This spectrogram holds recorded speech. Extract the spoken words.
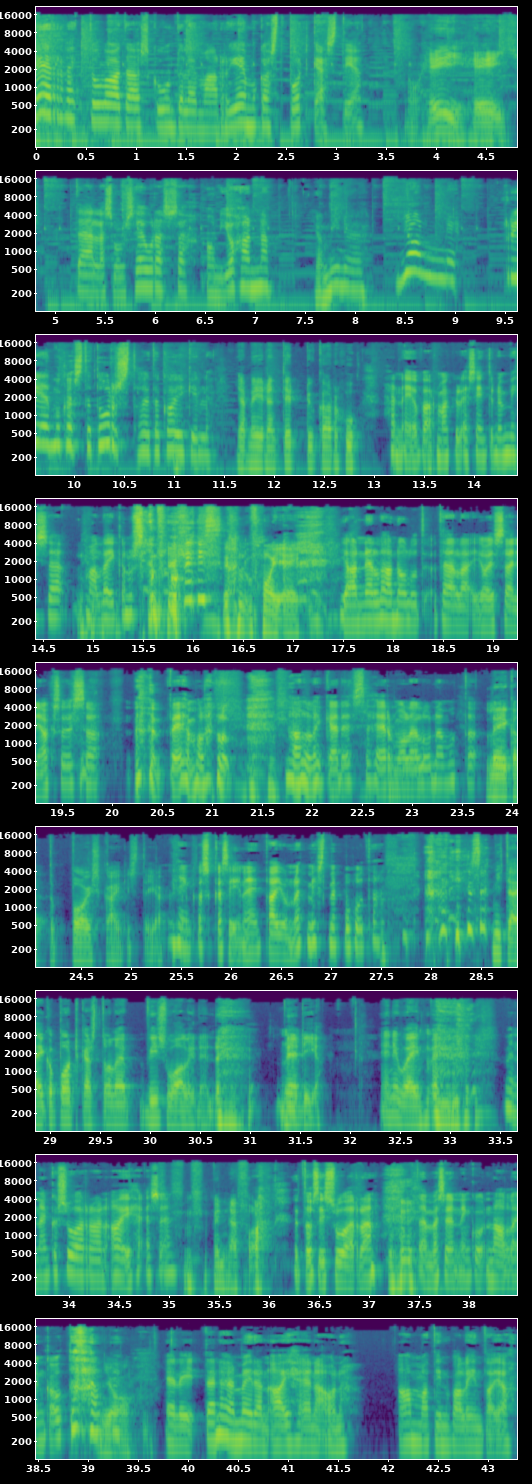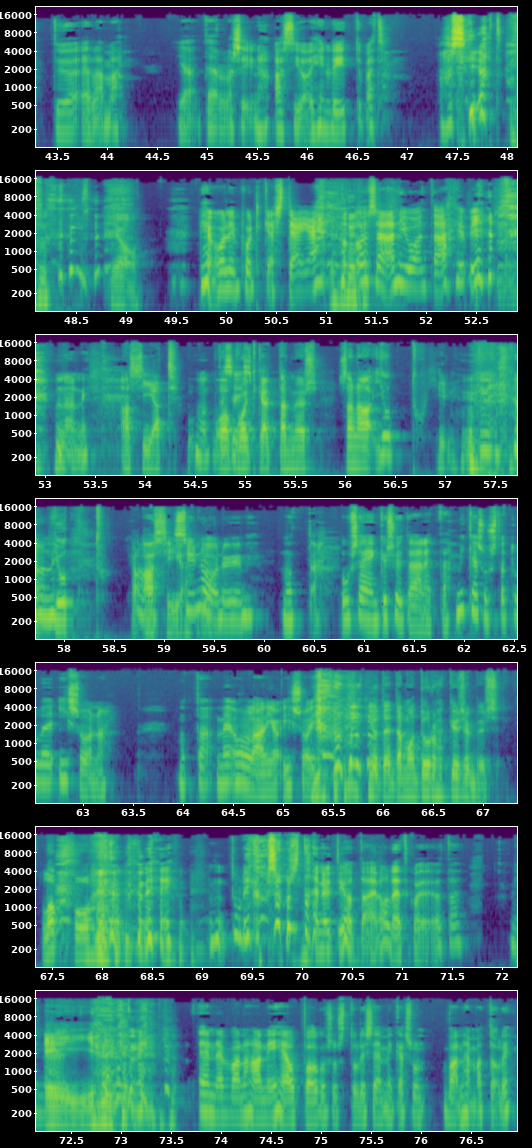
Tervetuloa taas kuuntelemaan Riemukasta podcastia. No hei hei. Täällä sun seurassa on Johanna. Ja minä, Janne. Riemukasta torstaita kaikille. Ja meidän tettykarhu. Hän ei ole varmaan kyllä esiintynyt missään. Mä oon leikannut sen pois. Voi ei. Jannella on ollut täällä joissain jaksoissa pehmolelu nalle kädessä hermoleluna, mutta Leikattu pois kaikista jaksoista. niin, koska siinä ei tajunnut, että mistä me puhutaan. Mitä, eikö podcast ole visuaalinen media? Anyway, Mennäänkö suoraan aiheeseen? mennään vaan. Tosi suoraan tämmöisen niin kuin nallen kautta. Joo. Eli tänään meidän aiheena on ammatin valinta ja työelämä ja tällaisiin asioihin liittyvät asiat. Joo. Ja olin podcastaja ja osaan juontaa hyvin. No niin. Asiat. Mutta Voit siis- käyttää myös sanaa juttuihin. No niin. Juttu ja asia. Synonyymi. Mutta usein kysytään, että mikä susta tulee isona? Mutta me ollaan jo isoja. Joten tämä on turha kysymys. Loppu. Tuliko susta nyt jotain? Oletko jo jotain? Minä ei. niin. Ennen vanhaa niin helppoa, kun susta tuli se, mikä sun vanhemmat oli.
